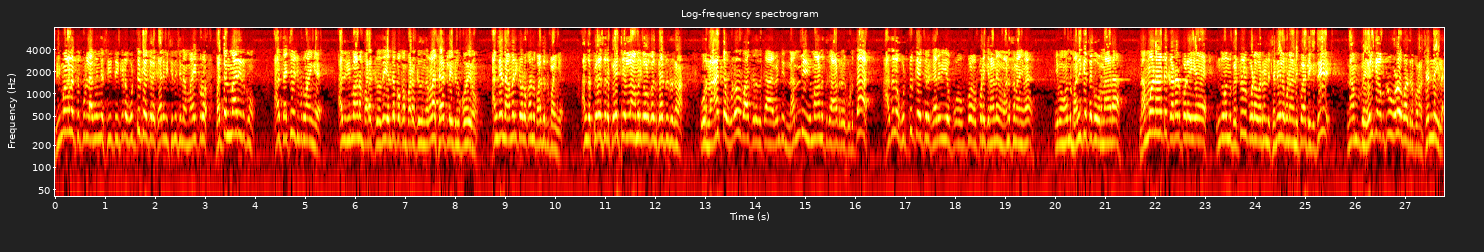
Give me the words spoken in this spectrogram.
விமானத்துக்குள்ள அங்கங்க சீட்டுக்குள்ள ஒட்டு கேட்கிற கருவி சின்ன சின்ன மைக்ரோ பட்டன் மாதிரி இருக்கும். அது தச்சு வச்சு விடுவாங்க அது விமானம் பறக்குறது எந்த பக்கம் பறக்குதுங்கிறலாம் சேட்டலைட்டுக்கு போயிடும் அங்க இருந்து அமெரிக்காவில் உட்காந்து பார்த்துட்டு இருப்பாங்க. அங்க பேசுற பேச்சு எல்லாம் அமெரிக்காவில் உட்காந்து கேட்டுட்டு இருக்கலாம். ஒரு நாட்டை உழவு பார்க்கறதுக்காக வேண்டி நம்பி விமானத்துக்கு ஆர்டர் கொடுத்தா அதுல ஒட்டு கேட்கிற கருவியை ஒப்படைக்கிறானே இவன் மனுஷனா இவன்? இவன் வந்து மதிக்கத்தக்க ஒரு நாடா? நம்ம நாட்டு கடற்படைய இங்க வந்து பெட்ரோல் போட வரணும்னு சென்னையில கொண்டா நிப்பாட்டிக்கிட்டு நம்ம ஹெலிகாப்டர் உழவு பார்த்துட்டு போறோம் சென்னையில.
